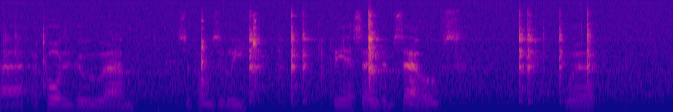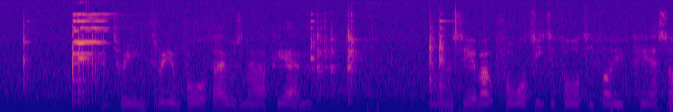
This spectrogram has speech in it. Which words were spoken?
uh, according to um, supposedly BSA themselves, were between 3 and 4,000 RPM you're going to see about 40 to 45 psi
